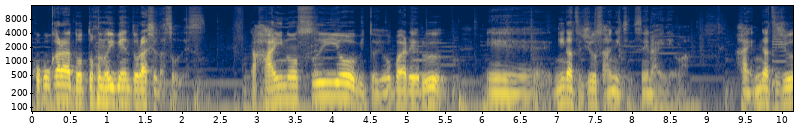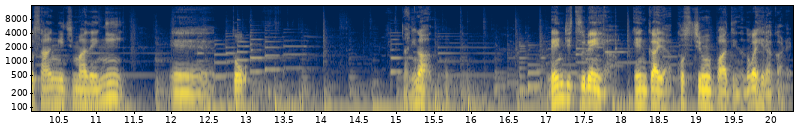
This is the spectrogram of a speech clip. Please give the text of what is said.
ここから怒涛のイベントラッシュだそうです。灰の水曜日と呼ばれる、えー、2月13日ですね、来年は。はい、2月13日までに、えー、っと、何があるの？連日連夜、宴会やコスチュームパーティーなどが開かれ、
